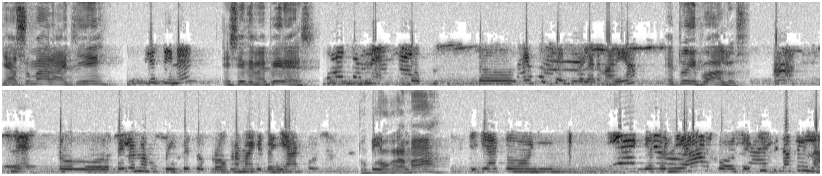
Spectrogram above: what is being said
γεια σου Μαράκι. Ποιος είναι; Εσύ δεν με πήρες; Ναι, το. το και πώ θέλει με λένε Μαρία. Ε, το είπε ο άλλος. Α, ναι, το, θέλω να μου πείτε το πρόγραμμα για τον Ιάκο. Το πρόγραμμα; Για τον. Για τον Ιάκο, εκεί στην Αθήνα.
